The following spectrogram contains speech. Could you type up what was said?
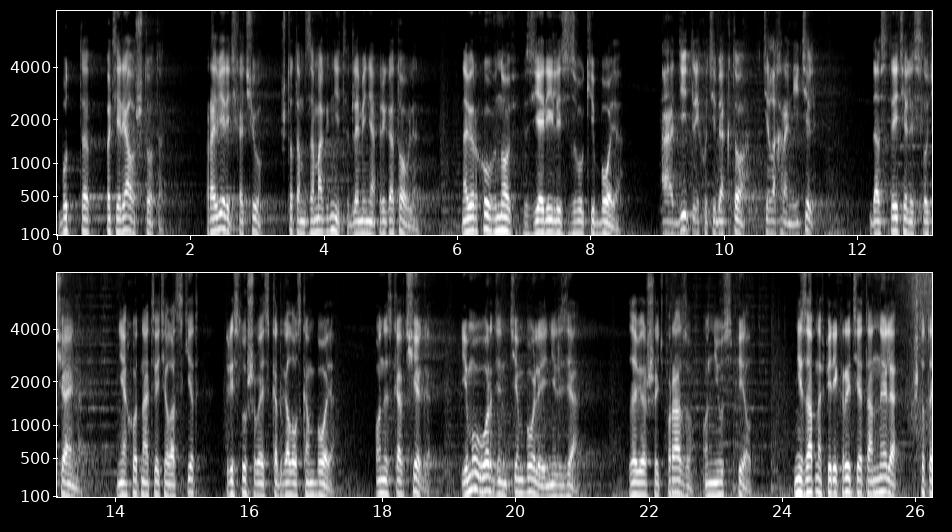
Будто потерял что-то. Проверить хочу, что там за магнит для меня приготовлен. Наверху вновь взъярились звуки боя. «А Дитрих у тебя кто? Телохранитель?» «Да встретились случайно», – неохотно ответил Аскет, прислушиваясь к отголоскам боя. «Он из Ковчега. Ему в Орден тем более нельзя». Завершить фразу он не успел. Внезапно в перекрытие тоннеля что-то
